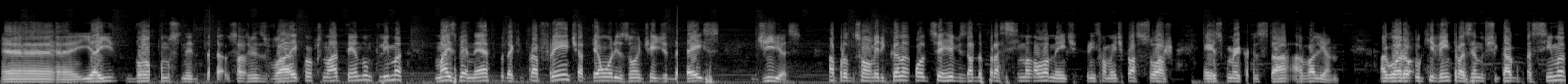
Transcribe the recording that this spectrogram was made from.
É, e aí vamos, né, os Estados Unidos vai continuar tendo um clima mais benéfico daqui para frente, até um horizonte de 10 dias. A produção americana pode ser revisada para cima novamente, principalmente para a soja. É isso que o mercado está avaliando. Agora, o que vem trazendo Chicago para cima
